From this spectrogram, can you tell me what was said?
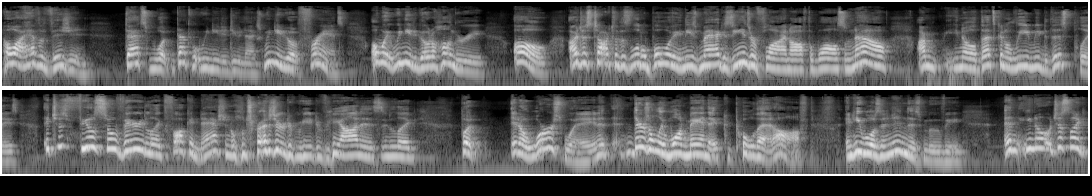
oh I have a vision that's what that's what we need to do next. We need to go to France. Oh wait, we need to go to Hungary. Oh, I just talked to this little boy and these magazines are flying off the wall. So now I'm, you know, that's to lead me to this place. It just feels so very like fucking national treasure to me to be honest and like but in a worse way. And it, there's only one man that could pull that off and he wasn't in this movie. And you know, just like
